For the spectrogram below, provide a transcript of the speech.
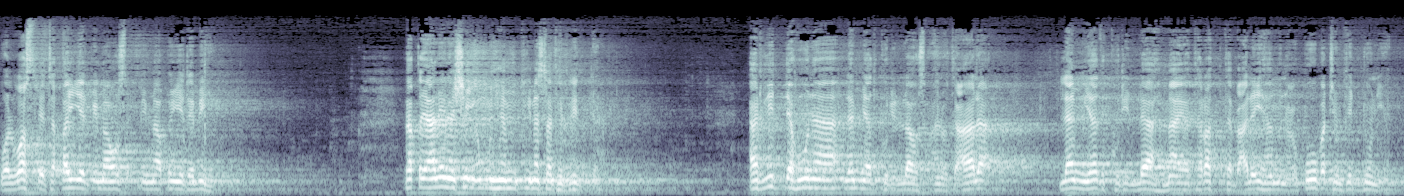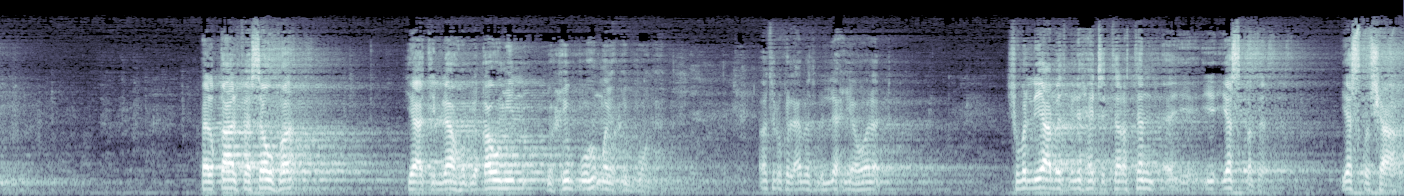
والوصف يتقيد بما بما قيد به. بقي علينا شيء مهم في مسألة الردة. الردة هنا لم يذكر الله سبحانه وتعالى لم يذكر الله ما يترتب عليها من عقوبة في الدنيا. بل قال فسوف يأتي الله بقوم يحبهم ويحبونه. أترك العبث باللحية يا ولد. شوف اللي يعبث بلحية ترى يسقط يسقط شعره.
